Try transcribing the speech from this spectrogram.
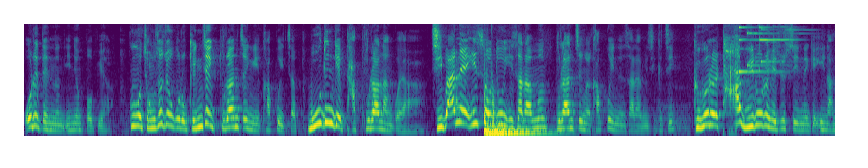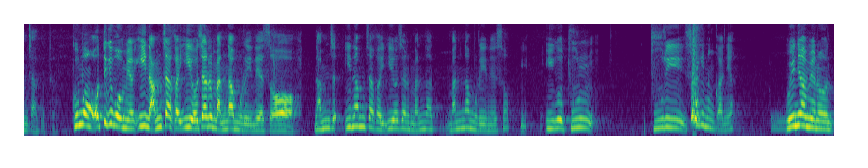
오래됐는 인연법이야. 그거 정서적으로 굉장히 불안증이 갖고 있잖아. 모든 게 다 불안한 거야. 집안에 있어도 이 사람은 불안증을 갖고 있는 사람이지, 그치? 그거를 다 위로를 해줄 수 있는 게 이 남자거든. 그러면 어떻게 보면 이 남자가 이 여자를 만남으로 인해서 남자 이 남자가 이 여자를 만나 만남으로 인해서 이, 이거 둘 둘이 사귀는 거 아니야? 왜냐하면은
